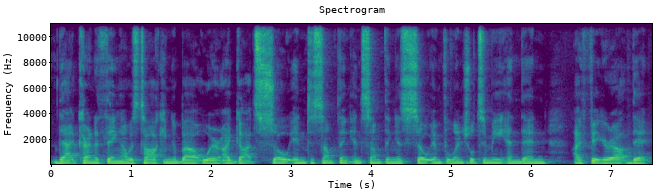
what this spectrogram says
that kind of thing I was talking about where I got so into something and something is so influential to me and then I figure out that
